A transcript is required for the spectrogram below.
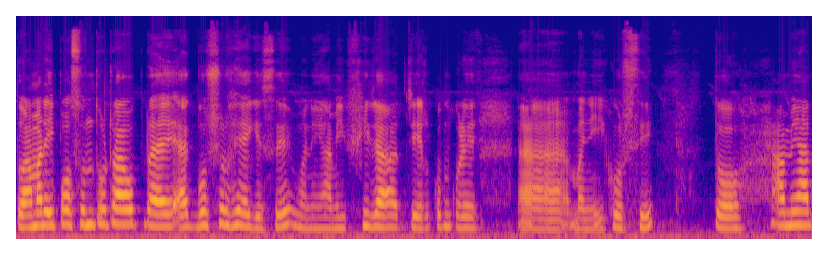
তো আমার এই পছন্দটাও প্রায় এক বছর হয়ে গেছে মানে আমি ফিরা যেরকম করে মানে ই করছি। তো আমি আর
